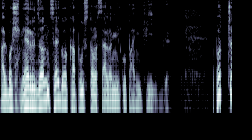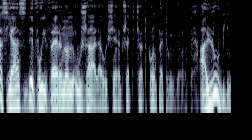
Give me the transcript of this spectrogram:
albo śmierdzącego kapustą saloniku pani Fig. Podczas jazdy wuj Vernon użalał się przed ciotką Petunią, a lubił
